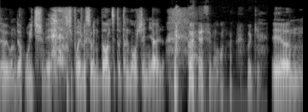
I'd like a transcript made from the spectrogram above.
euh, Wonder Witch, mais tu pourrais jouer sur une borne, c'est totalement génial. ouais, c'est marrant. ok. Et, euh,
